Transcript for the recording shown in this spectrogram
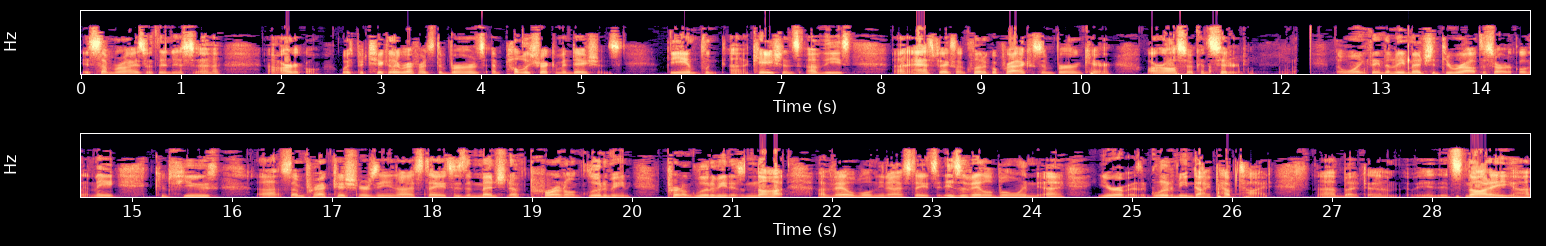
is summarized within this uh, article, with particular reference to burns and published recommendations. The implications of these uh, aspects on clinical practice and burn care are also considered. The one thing that will be mentioned throughout this article that may confuse uh, some practitioners in the United States is the mention of parenteral glutamine. Parenteral glutamine is not available in the United States. It is available in uh, Europe as a glutamine dipeptide, uh, but um, it, it's not a uh,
